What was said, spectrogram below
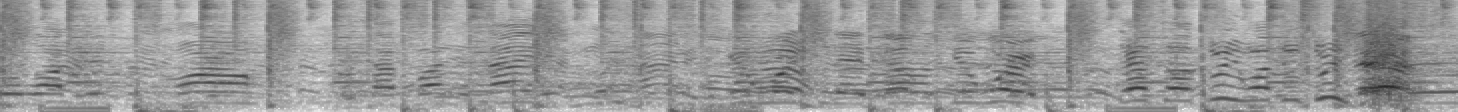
Exactly. Everyone walk in for tomorrow. Let's have fun tonight. Good work today, fellas. Good work. Dance on three. One, two, three.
